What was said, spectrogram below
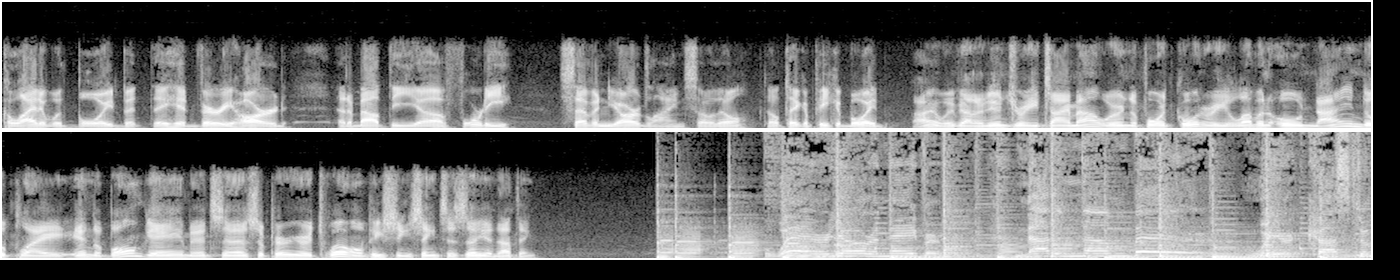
collided with Boyd, but they hit very hard at about the uh, 47 yard line. So they'll they'll take a peek at Boyd. All right, we've got an injury timeout. We're in the fourth quarter, 11.09 to play in the ball game. It's uh, Superior 12, Hastings St. Cecilia nothing. Where you're a neighbor, not a number. We're custom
